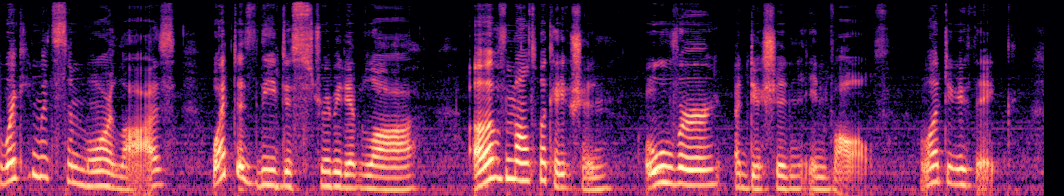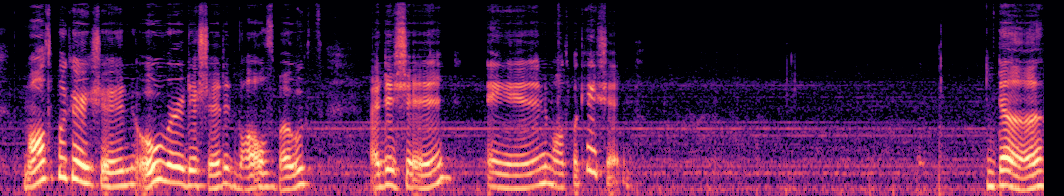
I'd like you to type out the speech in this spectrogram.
Working with some more laws, what does the distributive law of multiplication over addition involve? What do you think? Multiplication over addition involves both addition and multiplication. Duh,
